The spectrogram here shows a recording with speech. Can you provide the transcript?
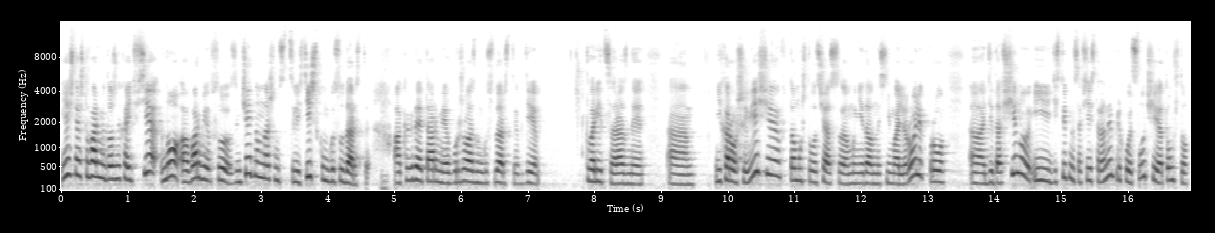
Я считаю, что в армию должны ходить все, но а, в армию в замечательном нашем социалистическом государстве. А когда это армия в буржуазном государстве, где творится разные а, нехорошие вещи, потому что вот сейчас мы недавно снимали ролик про э, дедовщину, и действительно со всей страны приходят случаи о том, что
